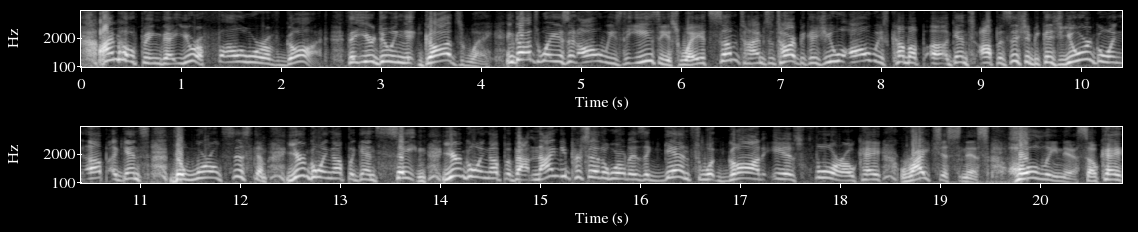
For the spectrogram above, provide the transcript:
I'm hoping that you're a follower of God, that you're doing it God's way. And God's way isn't always the easiest way. It's sometimes it's hard because you will always come up uh, against opposition because you're going up against the world system. You're going up against Satan. You're going up about 90% of the world is against what God is for, okay? Righteousness, holiness, okay?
